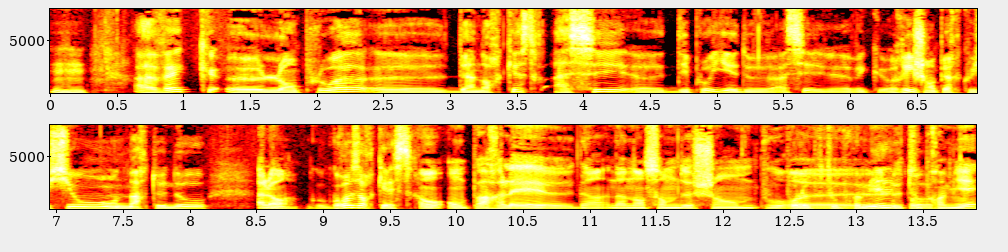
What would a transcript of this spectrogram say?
Mhm. Avec euh, l'emploi euh, d'un orchestre assez euh, déployé, de, assez avec riche en percussions, ondes marteneau. Alors, gros orchestre. On, on parlait d'un ensemble de chambres pour, le tout premier. Le tout premier.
